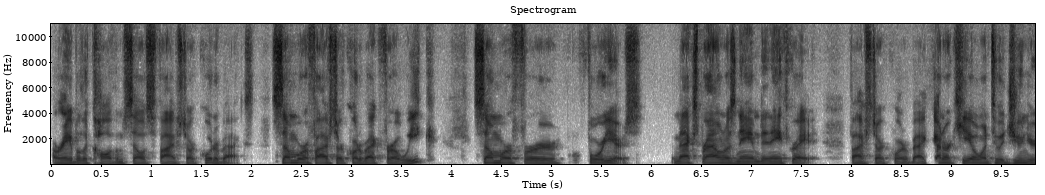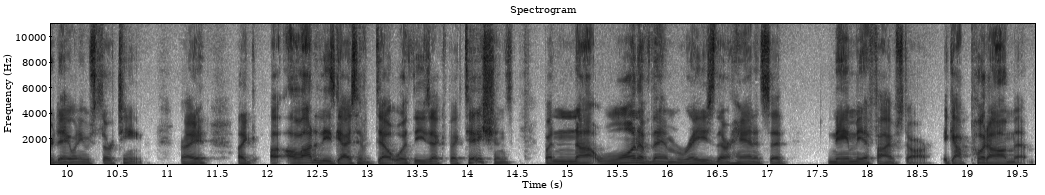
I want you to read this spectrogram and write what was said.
are able to call themselves five star quarterbacks. Some were a five star quarterback for a week, some were for four years. Max Brown was named in eighth grade, five star quarterback. Gunner Kiel went to a junior day when he was 13 right? Like a, a, lot of these guys have dealt with these expectations, but not one of them raised their hand and said, Name me a five star. It got put on them.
